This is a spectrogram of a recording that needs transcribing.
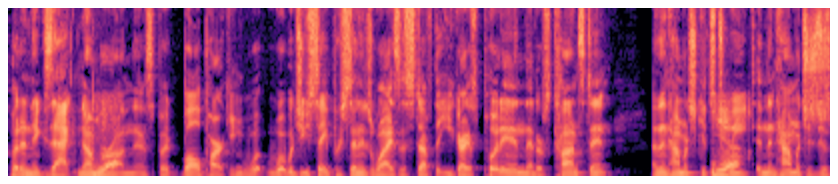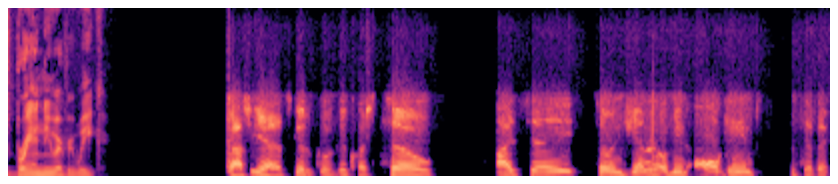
put an exact number yeah. on this, but ballparking, what what would you say percentage wise is stuff that you guys put in that is constant, and then how much gets yeah. tweaked, and then how much is just brand new every week? Gotcha. Yeah, that's good. Good, good question. So, I'd say so in general. I mean, all game specific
